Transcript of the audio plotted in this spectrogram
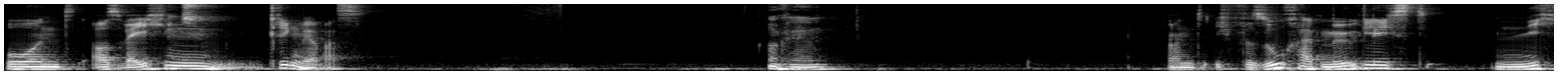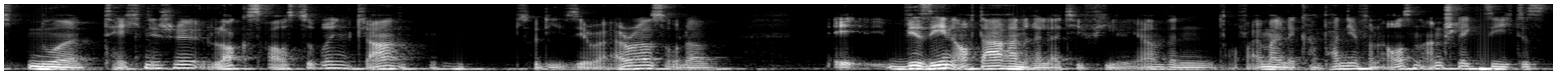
und aus welchen kriegen wir was. Okay. Und ich versuche halt möglichst nicht nur technische Logs rauszubringen, klar, so die Zero Errors oder eh, wir sehen auch daran relativ viel. Ja? Wenn auf einmal eine Kampagne von außen anschlägt, sehe ich das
